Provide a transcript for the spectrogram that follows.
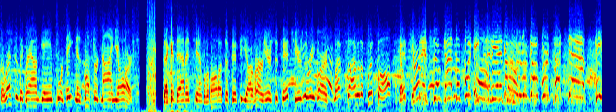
The rest of the ground game for Dayton has mustered nine yards. Second down and 10 with the ball at the 50-yard line. Here's the pitch. Here's the reverse. Left side with a football. And Sherman still got the football. He's in the end zone. will go for a touchdown. He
